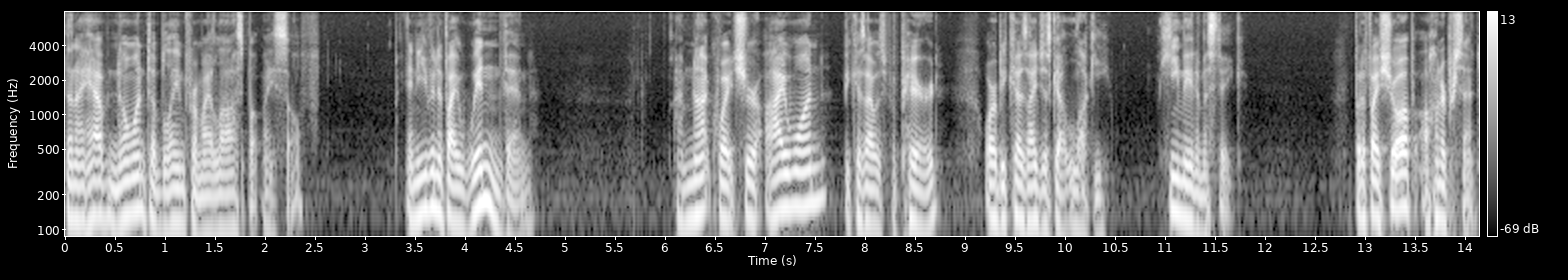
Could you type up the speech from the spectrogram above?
then I have no one to blame for my loss but myself. And even if I win, then I'm not quite sure I won because I was prepared or because I just got lucky. He made a mistake. But if I show up 100%,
